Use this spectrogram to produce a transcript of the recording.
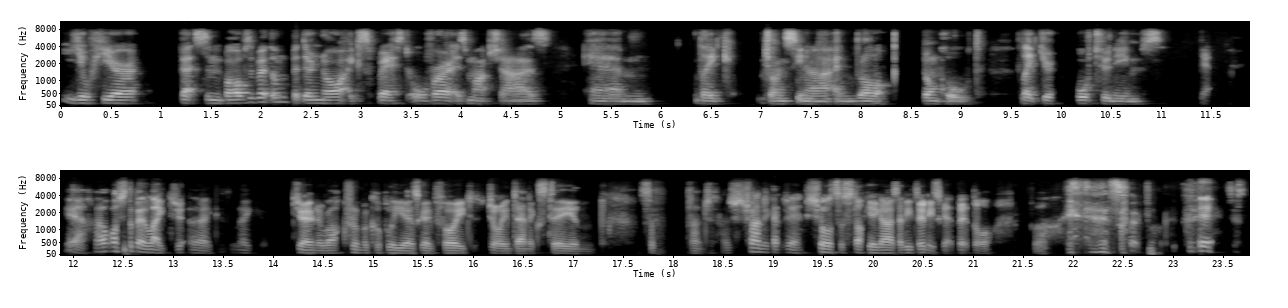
You'll hear bits and bobs about them, but they're not expressed over as much as um, like John Cena and Rock, Stone Cold, like your go-to names. Yeah, yeah. I watched a bit like like like Jonah Rock from a couple of years ago before he joined NXT and stuff. I'm just, I'm just trying to get yeah, shorter, stockier guys. I need to need to get a bit more. But, so, just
